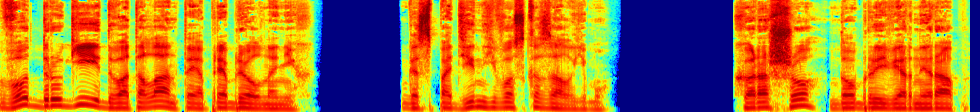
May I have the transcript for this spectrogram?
Вот другие два таланта я приобрел на них. Господин его сказал ему. Хорошо, добрый и верный раб.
